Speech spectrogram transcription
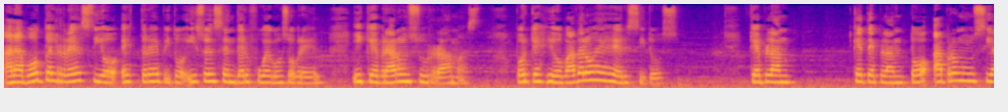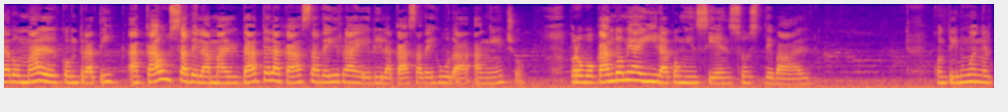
A la voz del recio estrépito hizo encender fuego sobre él y quebraron sus ramas, porque Jehová de los ejércitos, que plantó que te plantó ha pronunciado mal contra ti a causa de la maldad de la casa de Israel y la casa de Judá han hecho, provocándome a ira con inciensos de Baal. Continúa en el,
